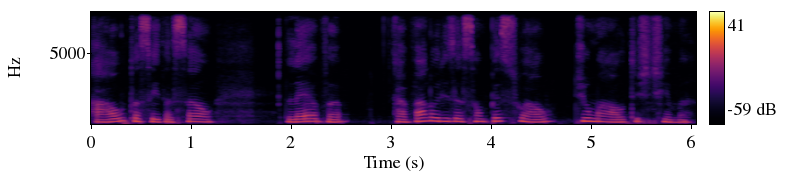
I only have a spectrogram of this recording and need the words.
A autoaceitação leva à valorização pessoal de uma autoestima.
